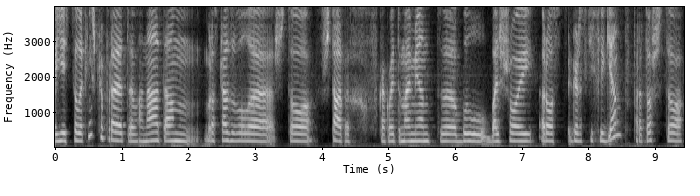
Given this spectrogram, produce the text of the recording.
есть целая книжка про это. Она там рассказывала, что в Штатах в какой-то момент э, был большой рост городских легенд про то, что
